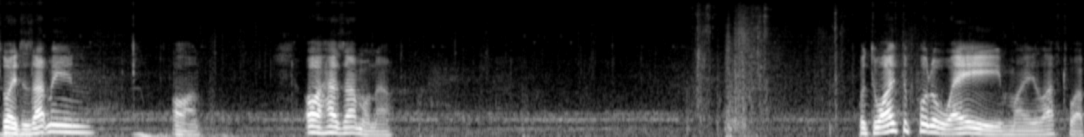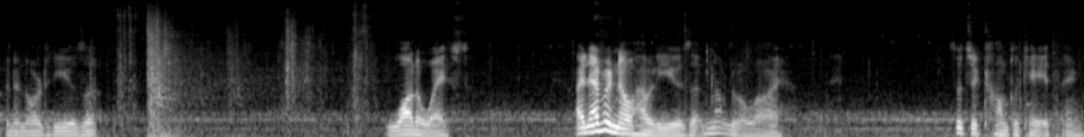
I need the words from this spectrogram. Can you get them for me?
So wait, does that mean? Hold on. Oh, it has ammo now. But do I have to put away my left weapon in order to use it? What a waste. I never know how to use it, I'm not gonna lie. Such a complicated thing.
